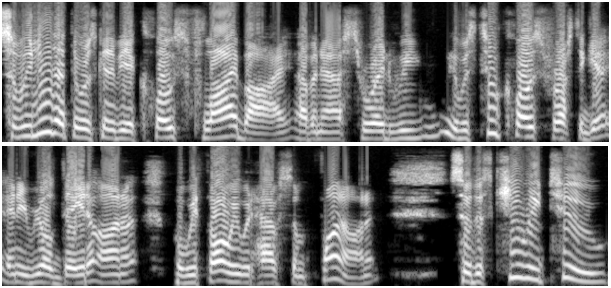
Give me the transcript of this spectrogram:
So we knew that there was going to be a close flyby of an asteroid. We, it was too close for us to get any real data on it, but we thought we would have some fun on it. So this QE2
